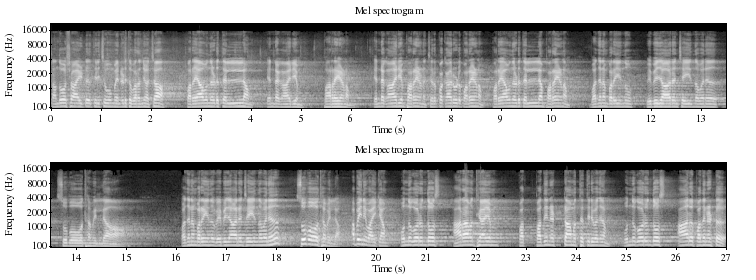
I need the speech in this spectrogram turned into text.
സന്തോഷമായിട്ട് തിരിച്ചു പോകുമ്പോൾ എന്റെ അടുത്ത് പറഞ്ഞു അച്ഛാ പറയാവുന്നിടത്തെല്ലാം എന്റെ കാര്യം പറയണം എന്റെ കാര്യം പറയണം ചെറുപ്പക്കാരോട് പറയണം പറയാവുന്നിടത്തെല്ലാം പറയണം വചനം പറയുന്നു വ്യഭിചാരം ചെയ്യുന്നവന് സുബോധമില്ല. വചനം പറയുന്നു വ്യഭിചാരം ചെയ്യുന്നവന് സുബോധമില്ല. അപ്പോൾ ഇനി വായിക്കാം ഒന്ന് കോരുന്തോസ് ആറാം അധ്യായം പതിനെട്ടാമത്തെ തിരുവചനം. ഒന്ന് കോരുന്തോസ് ആറ് പതിനെട്ട്.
